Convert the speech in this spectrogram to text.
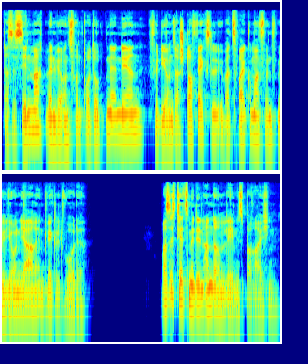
dass es Sinn macht, wenn wir uns von Produkten ernähren, für die unser Stoffwechsel über 2,5 Millionen Jahre entwickelt wurde. Was ist jetzt mit den anderen Lebensbereichen,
